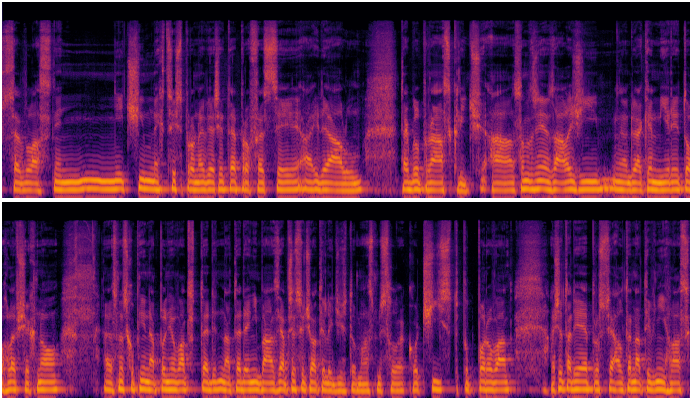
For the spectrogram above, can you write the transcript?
se vlastně ničím nechceš zpronevěřit té profesi a ideálům, tak byl pro nás klíč. A samozřejmě záleží, do jaké míry tohle všechno eh, jsme schopni naplňovat na té denní bázi a přesvědčovat ty lidi, že to má smysl jako číst, podporovat a že tady je prostě alternativní hlas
